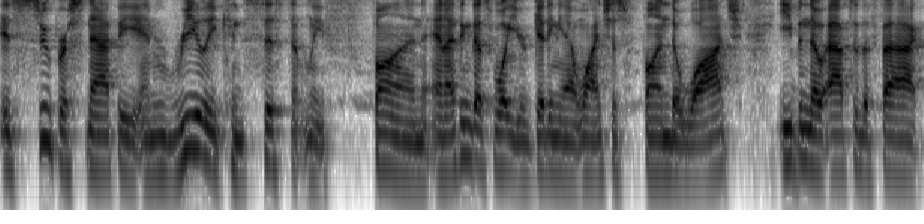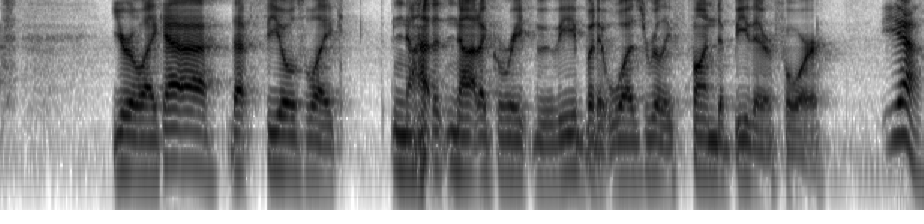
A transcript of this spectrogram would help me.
is super snappy and really consistently fun. And I think that's what you're getting at, why it's just fun to watch, even though after the fact, you're like, ah, that feels like not not a great movie, but it was really fun to be there for. Yeah.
